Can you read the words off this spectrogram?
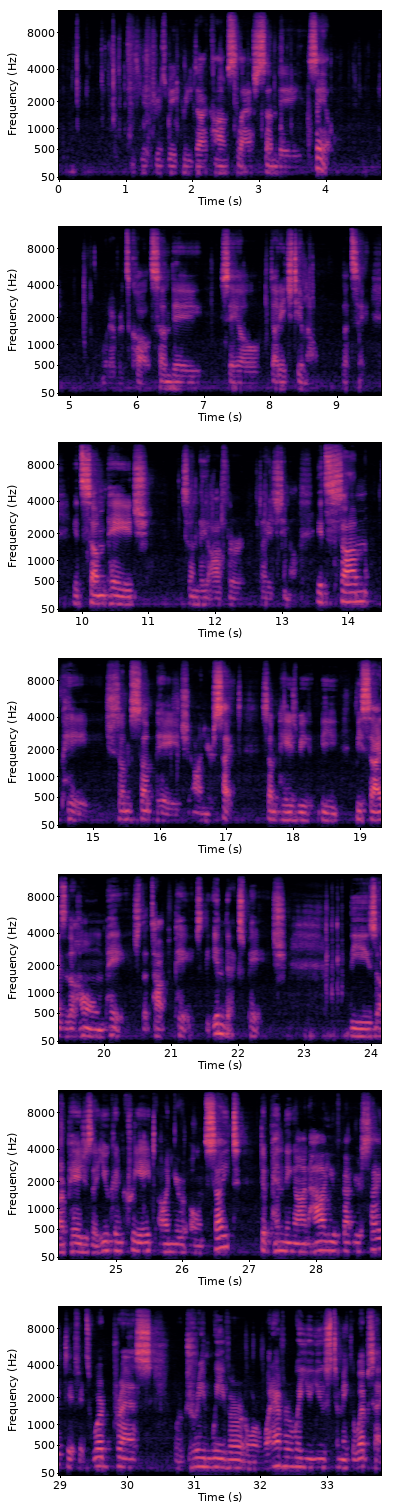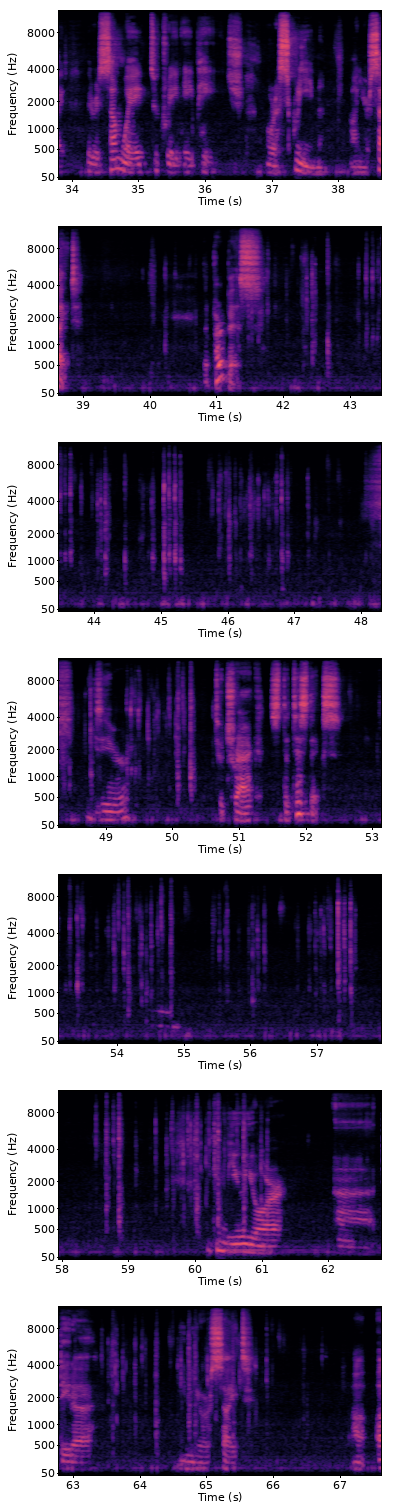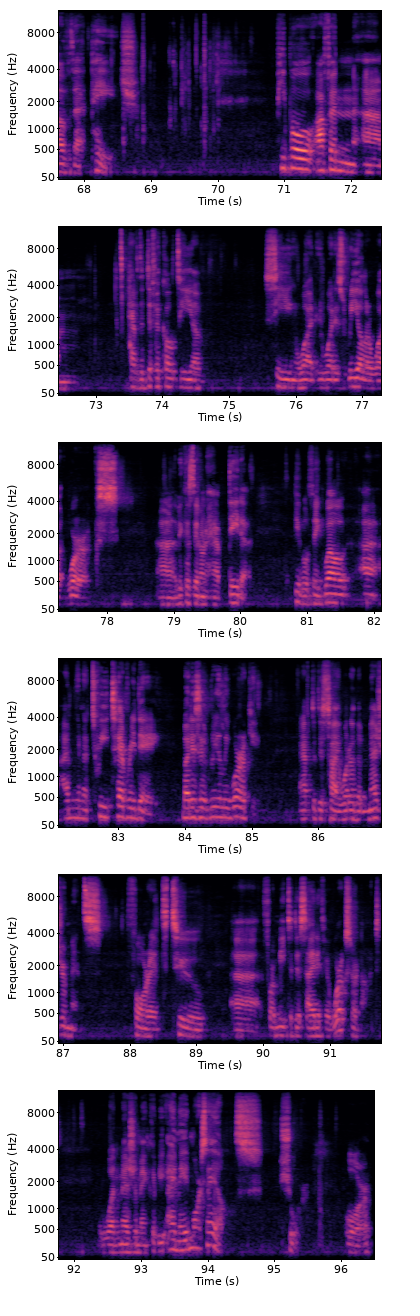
is victorsbakery.com slash Sunday sale, whatever it's called, Sunday sale.html, let's say. It's some page, Sunday offer.html. It's some page some subpage on your site, some page be, be besides the home page, the top page, the index page. These are pages that you can create on your own site, depending on how you've got your site, if it's WordPress or Dreamweaver or whatever way you use to make a website, there is some way to create a page or a screen on your site. The purpose easier to track statistics. You can view your uh, data in your site uh, of that page. People often um, have the difficulty of seeing what what is real or what works uh, because they don't have data. People think, well, uh, I'm going to tweet every day, but is it really working? I have to decide what are the measurements for it to, uh, for me to decide if it works or not. One measurement could be, I made more sales, sure. Or,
